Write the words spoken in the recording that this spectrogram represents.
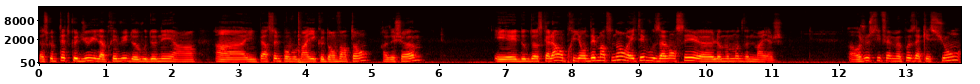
parce que peut-être que Dieu il a prévu de vous donner un, une personne pour vous marier que dans 20 ans, Shalom. Et donc dans ce cas-là, en priant dès maintenant, aurait été vous avancer euh, le moment de votre mariage. Alors juste elle me pose la question,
